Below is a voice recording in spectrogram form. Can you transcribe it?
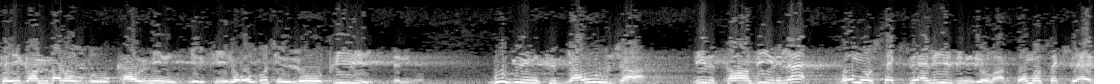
peygamber olduğu kavmin bir fiili olduğu için Luti deniyor. Bugünkü gavurca bir tabirle homoseksüelizm diyorlar. Homoseksüel.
